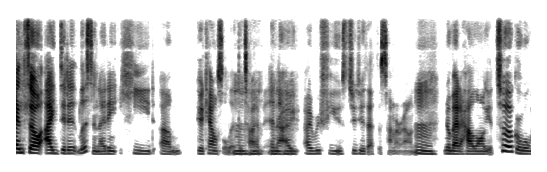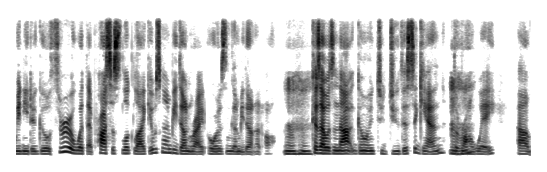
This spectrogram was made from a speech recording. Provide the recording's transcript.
and so I didn't listen. I didn't heed um, good counsel at the Mhm, time. And mhm. I, I refused to do that this time around. Mm, No matter how long it took or what we needed to go through or what that process looked like, it was going to be done right or it wasn't going to be done at all. Because I was not going to do this again the Mhm. wrong way, um,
